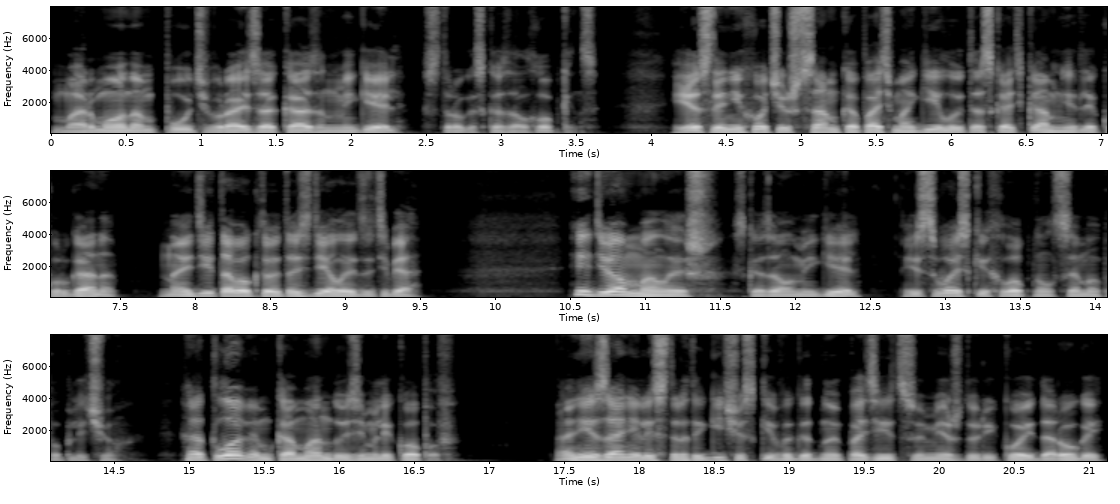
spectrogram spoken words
«Мормонам путь в рай заказан, Мигель», — строго сказал Хопкинс. «Если не хочешь сам копать могилу и таскать камни для кургана, найди того, кто это сделает за тебя». «Идем, малыш», — сказал Мигель и свойски хлопнул Сэма по плечу. «Отловим команду землекопов». Они заняли стратегически выгодную позицию между рекой и дорогой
